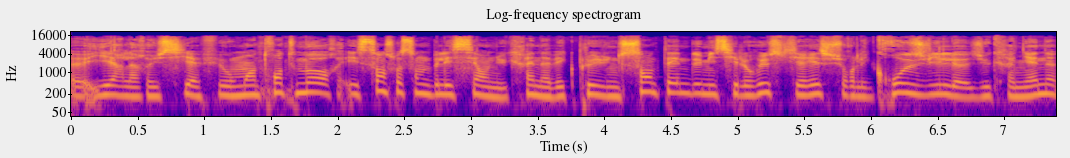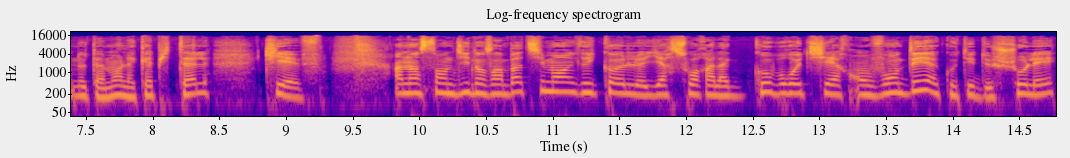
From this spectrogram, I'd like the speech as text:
Euh, hier, la Russie a fait au moins 30 morts et 160 blessés en Ukraine avec plus d'une centaine de missiles russes tirés sur les grosses villes ukrainiennes, notamment la capitale, Kiev. Un incendie dans un bâtiment agricole hier soir à la Gaubretière en Vendée, à côté de Cholet.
